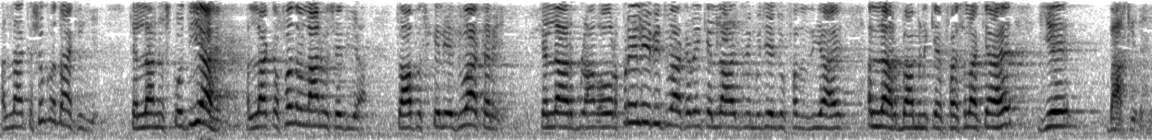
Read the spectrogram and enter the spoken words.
اللہ کا شکر ادا کیجیے کہ اللہ نے اس کو دیا ہے۔ اللہ کا فضل اللہ نے اسے دیا۔ تو آپ اس کے لیے دعا کریں کہ اللہ اور اپنے لیے بھی دعا کریں کہ اللہ نے مجھے جو فضل دیا ہے، اللہ ابامن کے فیصلہ کیا ہے، یہ باقی رہے۔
